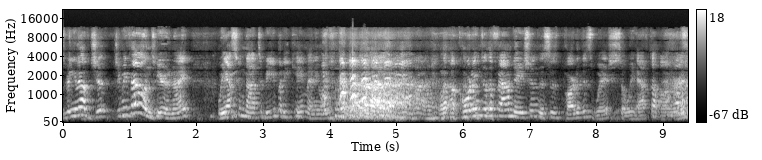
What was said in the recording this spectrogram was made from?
speaking of, J- Jimmy Fallon's here tonight. We asked him not to be, but he came anyway. but according to the foundation, this is part of his wish, so we have to honor it.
